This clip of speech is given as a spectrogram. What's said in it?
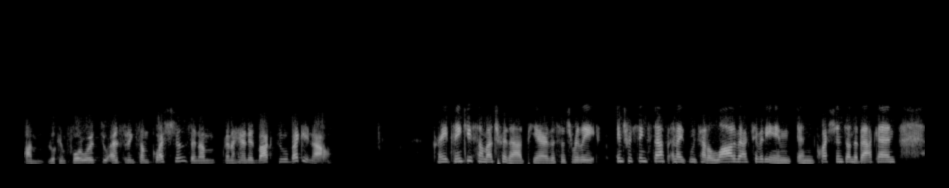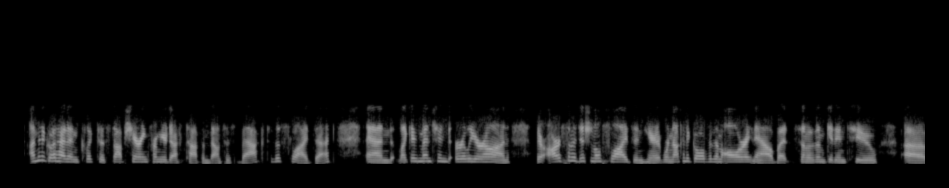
I'm looking forward to answering some questions, and I'm going to hand it back to Becky now. Great. Thank you so much for that, Pierre. This is really interesting stuff, and I, we've had a lot of activity and, and, questions on the back end. I'm going to go ahead and click to stop sharing from your desktop and bounce us back to the slide deck. And like I mentioned earlier on, there are some additional slides in here. We're not going to go over them all right now, but some of them get into uh,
